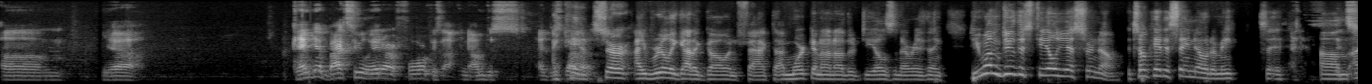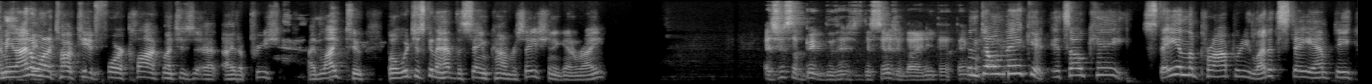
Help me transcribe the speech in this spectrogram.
Um, yeah. Can I get back to you later at four? Because you know, I'm just I I just can't, sir, I really gotta go. In fact, I'm working on other deals and everything. Do you want to do this deal? Yes or no? It's okay to say no to me. Say, Um, I mean, I don't want to talk to you at four o'clock, much as uh, I'd appreciate, I'd like to, but we're just gonna have the same conversation again, right? It's just a big decision that I need to think. And about. don't make it. It's okay. Stay in the property, let it stay empty,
